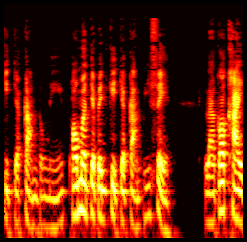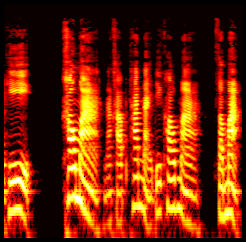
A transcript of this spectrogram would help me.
กิจกรรมตรงนี้ เพราะมันจะเป็นกิจกรรมพิเศษ แล้วก็ใครที่เข้ามานะครับ ท่านไหนที่เข้ามาสมัคร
